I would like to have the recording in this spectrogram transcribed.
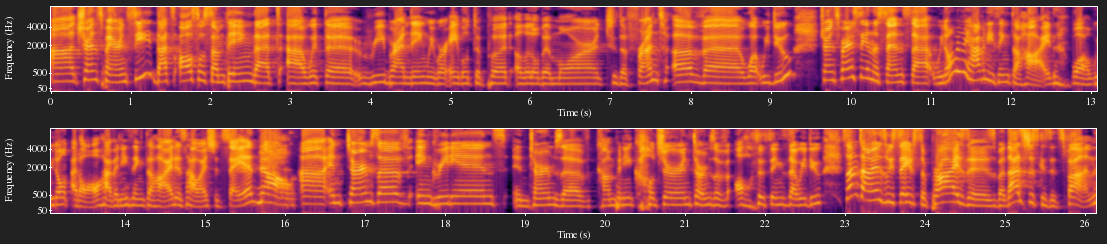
Uh, transparency. That's also something that uh, with the rebranding, we were able to put a little bit more to the front of uh, what we do. Transparency in the sense that we don't really have anything to hide. Well, we don't at all have anything to hide, is how I should say it. No. Uh, in terms of ingredients, in terms of company culture, in terms of all the things that we do, sometimes we save surprises, but that's just because it's fun.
